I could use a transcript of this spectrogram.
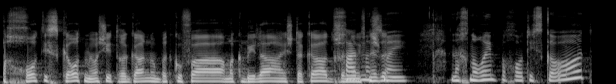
פחות עסקאות ממה שהתרגלנו בתקופה המקבילה אשתקד, שנה לפני זה? חד משמעי. אנחנו רואים פחות עסקאות,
